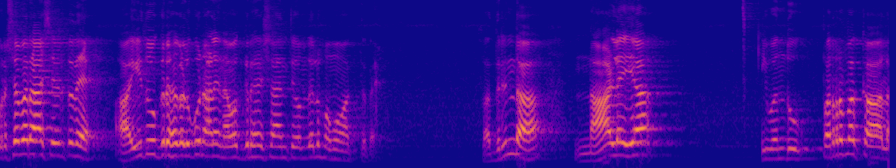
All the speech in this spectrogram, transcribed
ವೃಷಭ ರಾಶಿ ಇರ್ತದೆ. ಐದು ಗ್ರಹಗಳಿಗೂ ನಾಳೆ ನವಗ್ರಹ ಶಾಂತಿ ಹೋಮದಲ್ಲಿ ಹೋಮವಾಗ್ತದೆ. ಅದರಿಂದ ನಾಳೆಯ ಈ ಒಂದು ಪರ್ವಕಾಲ,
